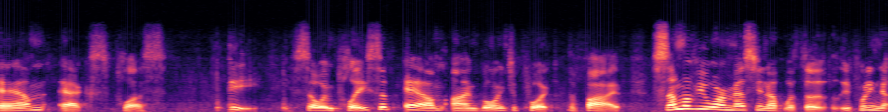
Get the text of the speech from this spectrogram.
mx plus b. So in place of m, I'm going to put the 5. Some of you are messing up with the, you're putting the,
